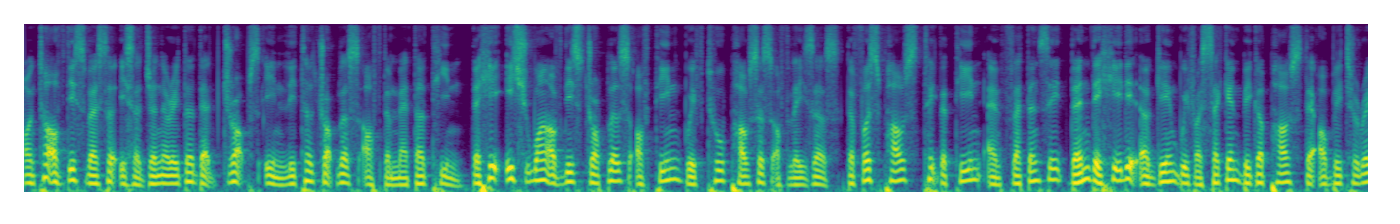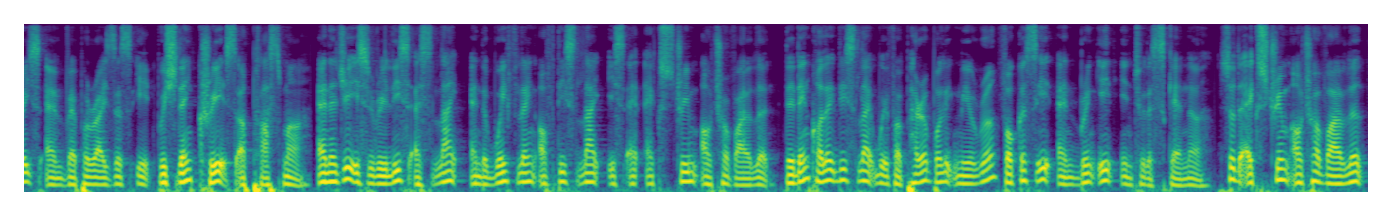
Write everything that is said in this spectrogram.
On top of this vessel is a generator that drops in little droplets of the metal tin. They hit each one of these droplets of tin with two pulses of lasers. The first pulse takes the tin and flattens it, then they hit it again with a second bigger pulse that obliterates and vaporizes it, which then creates a plasma. Energy is released as light and the wavelength of this light is at extreme ultraviolet. They then collect this light with a parabolic mirror, focus it and bring it into the scanner. So the extreme ultraviolet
